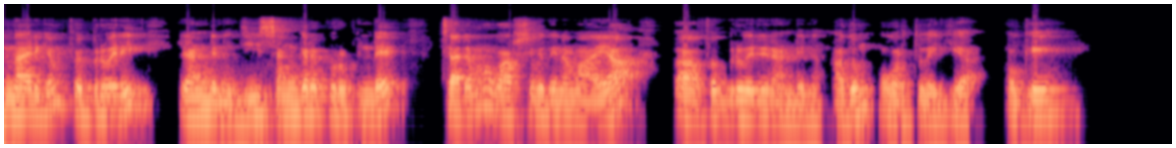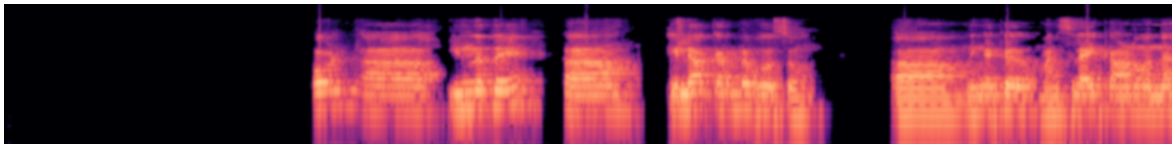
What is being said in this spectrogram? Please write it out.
എന്നായിരിക്കും ഫെബ്രുവരി രണ്ടിന് ജി ശങ്കരക്കുറുപ്പിന്റെ ചരമ വാർഷിക ദിനമായ ഫെബ്രുവരി രണ്ടിന്. അതും ഓർത്തു വെക്കുക ഓക്കെ? അപ്പോൾ ഇന്നത്തെ എല്ലാ കറണ്ട് അഫേഴ്സും നിങ്ങൾക്ക് മനസ്സിലായി കാണുമെന്ന്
